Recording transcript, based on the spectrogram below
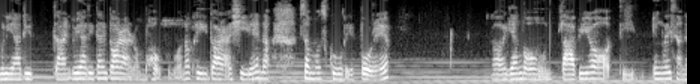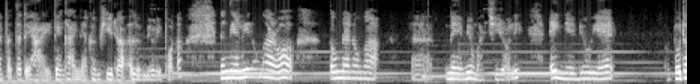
နွေရာသီတိုင်းနွေရာသီတိုင်းသွားတာတော့မဟုတ်ဘူးပေါ့နော်ခရီးသွားတာရှိတယ်နောက် summer school တွေပို့တယ် နော်ရန်ကုန်လာပြီးတော့ဒီအင်္ဂလိပ်စာနဲ့ပတ်သက်တဲ့ဟာတွေသင်ခိုင်းတဲ့ computer အဲ့လိုမျိုးတွေပေါ့နော်ငငယ်လေးတုန်းကတော့သုံးတန်းတုန်းကအဲနယ်မြို့မှာကြီးတော့လေအဲ့နယ်မြို့ရဲ့ဗုဒ္ဓ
